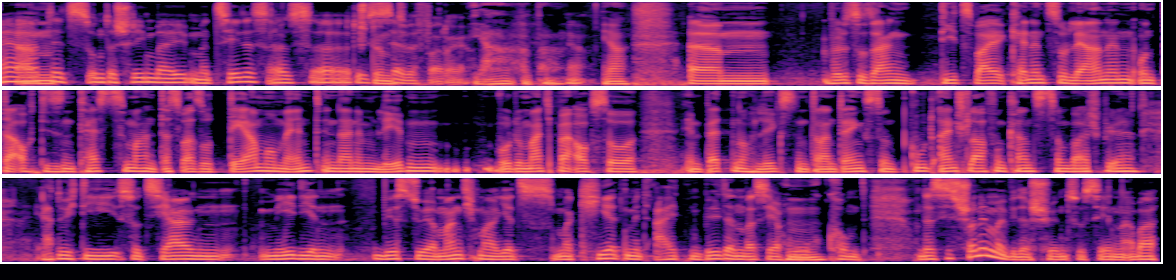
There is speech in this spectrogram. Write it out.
Er Ähm, hat jetzt unterschrieben bei Mercedes als äh, Reservefahrer. Ja, aber ja. Ja. Ähm, würdest du sagen, die zwei kennenzulernen und da auch diesen Test zu machen, das war so der Moment in deinem Leben, wo du manchmal auch so im Bett noch liegst und dran denkst und gut einschlafen kannst zum Beispiel? Ja, durch die sozialen Medien wirst du ja manchmal jetzt markiert mit alten Bildern, was ja hochkommt. Und das ist schon immer wieder schön zu sehen. Aber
